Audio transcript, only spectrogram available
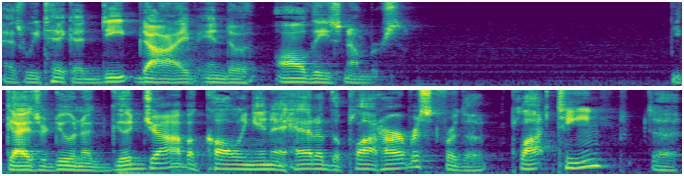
as we take a deep dive into all these numbers. You guys are doing a good job of calling in ahead of the plot harvest for the plot team to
